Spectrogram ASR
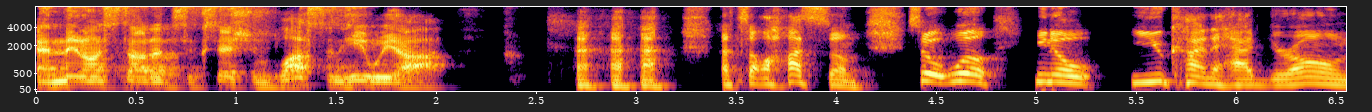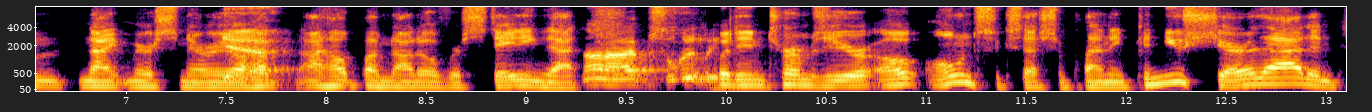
And then I started Succession Plus, and here we are. That's awesome. So, well, you know, you kind of had your own nightmare scenario. Yeah. I, hope, I'm not overstating that. No, no, absolutely. But in terms of your own succession planning, can you share that? And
